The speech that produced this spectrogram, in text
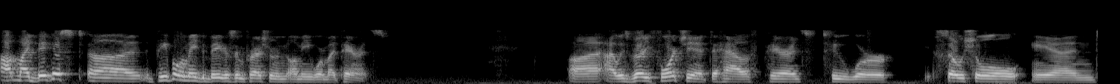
Uh, my biggest uh, people who made the biggest impression on me were my parents. Uh, I was very fortunate to have parents who were social and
